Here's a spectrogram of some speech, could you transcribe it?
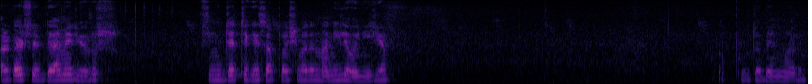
Arkadaşlar devam ediyoruz. Şimdi de tek hesaplaşmada Nani ile oynayacağım. Burada ben varım.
